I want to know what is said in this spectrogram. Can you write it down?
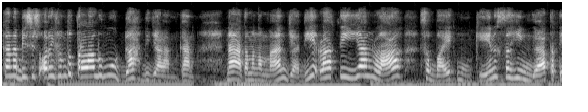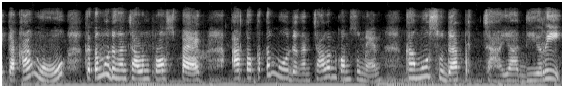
Karena bisnis Oriflame itu terlalu mudah dijalankan. Nah, teman-teman, jadi latihanlah sebaik mungkin sehingga ketika kamu ketemu dengan calon prospek atau ketemu dengan calon konsumen, kamu sudah percaya diri.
